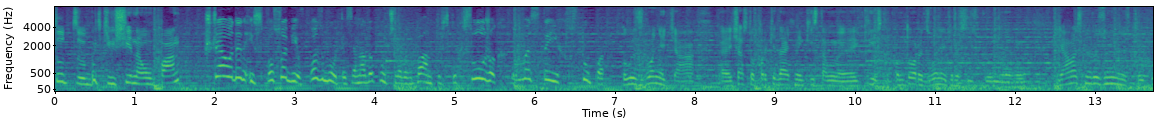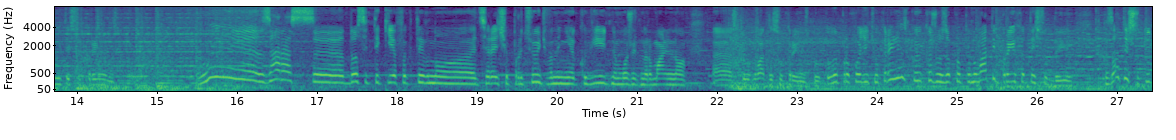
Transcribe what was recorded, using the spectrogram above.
тут батьківщина УПАН. Ще один із способів позбутися надокучливих банківських служок ввести їх в ступор. Коли дзвонять, а е, часто прокидають на якісь там е, київські контори, дзвонять російською мовою. Я вас не розумію, спілкуйтесь українською. І зараз е, досить таки ефективно ці речі працюють, вони ніяковіють, не можуть нормально е, спілкуватися українською. Коли проходять українською, кажу, запропонувати приїхати сюди, сказати, що тут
